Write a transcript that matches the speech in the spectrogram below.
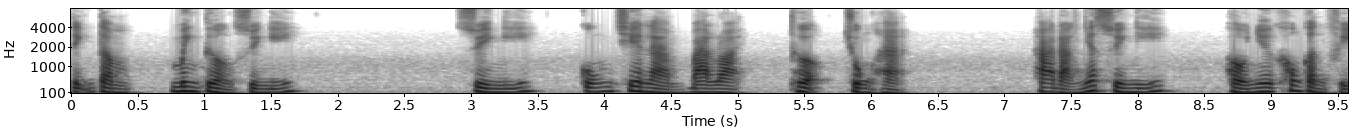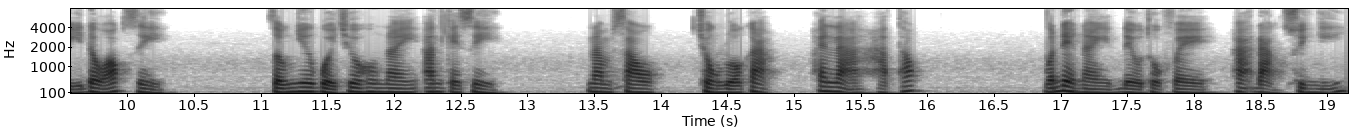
tĩnh tâm, minh tưởng suy nghĩ. Suy nghĩ cũng chia làm ba loại Thượng, trung, hạ. Hạ đẳng nhất suy nghĩ Hầu như không cần phí đầu óc gì. Giống như buổi trưa hôm nay ăn cái gì Năm sau, trồng lúa gạo hay là hạt thóc? Vấn đề này đều thuộc về hạ đẳng suy nghĩ.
